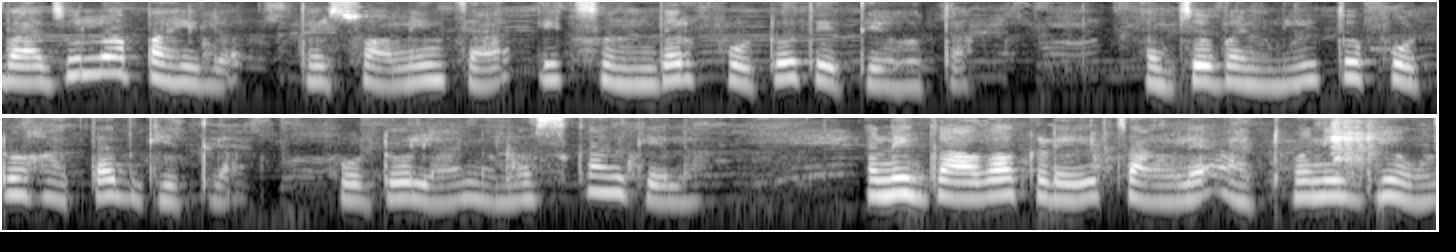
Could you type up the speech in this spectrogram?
बाजूला पाहिलं तर स्वामींचा एक सुंदर फोटो तेथे होता. आजोबांनी तो फोटो हातात घेतला. फोटोला नमस्कार केला आणि गावाकडे चांगल्या आठवणी घेऊन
